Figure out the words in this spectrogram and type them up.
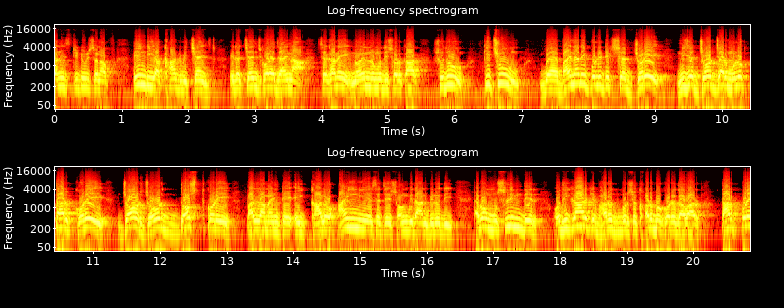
constitution of India can't be changed এটা চেঞ্জ করা যায় না। সেখানে নরেন্দ্র মোদী সরকার শুধু কিছু বাইনারি পলিটিক্সের জোরে নিজের জোর যার মূলকতার করে, জোর জবরদস্ত করে পার্লামেন্টে এই কালো আইন নিয়ে এসেছে সংবিধান বিরোধী এবং মুসলিমদের অধিকারকে ভারতবর্ষে খর্ব করে দেওয়ার। তারপরে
